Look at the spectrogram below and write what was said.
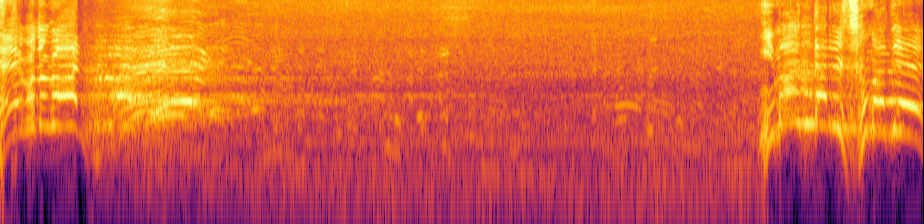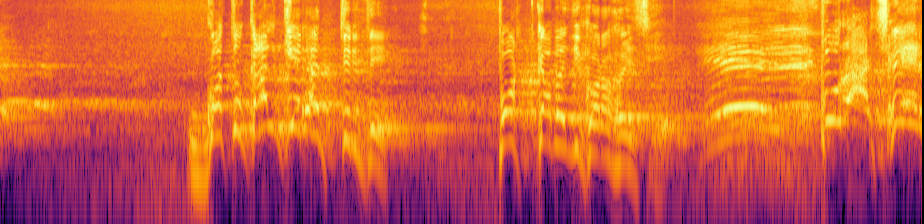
হ্যাঁ কতক্ষণ ইমানদারের সমাজে গতকালকে রাত্রিতে পটকাবাজি করা হয়েছে। পুরা শের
